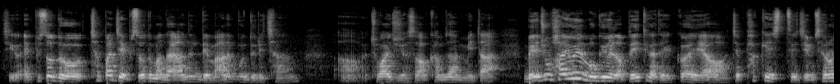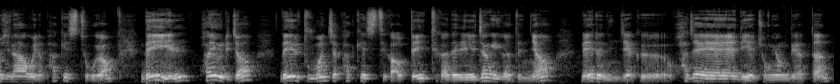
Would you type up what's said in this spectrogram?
지금 에피소드 첫 번째 에피소드만 나갔는데 많은 분들이 참 어, 좋아해 주셔서 감사합니다. 매주 화요일, 목요일 업데이트가 될 거예요. 제 팟캐스트 지금 새로 진행하고 있는 팟캐스트고요. 내일 화요일이죠. 내일 두 번째 팟캐스트가 업데이트가 될 예정이거든요. 내일은 이제 그 화제리에 종영되었던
